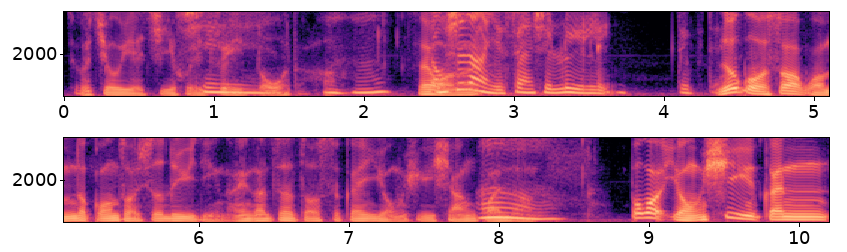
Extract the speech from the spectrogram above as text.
这个就业机会最多的哈。嗯哼，董事长也算是绿领，对不对？如果说我们的工作是绿领，那应该这都是跟永续相关的。不过永续跟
